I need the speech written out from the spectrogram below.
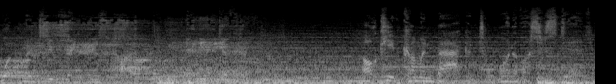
What makes you think this time will be any different? I'll keep coming back until one of us is dead.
